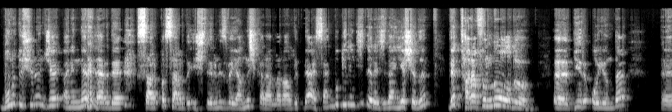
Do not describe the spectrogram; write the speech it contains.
bunu düşününce hani nerelerde sarpa sardı işlerimiz ve yanlış kararlar aldık dersen bu birinci dereceden yaşadığım ve tarafında olduğum e, bir oyunda e,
